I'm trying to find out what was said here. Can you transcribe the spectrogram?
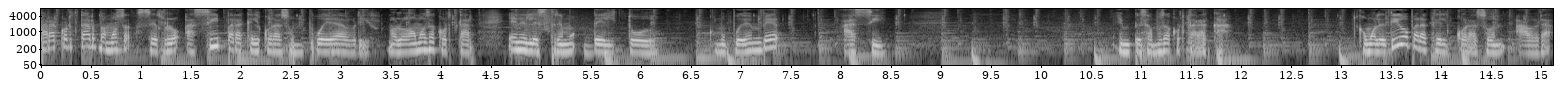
Para cortar vamos a hacerlo así para que el corazón pueda abrir. No lo vamos a cortar en el extremo del todo. Como pueden ver, así. Empezamos a cortar acá. Como les digo, para que el corazón abra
